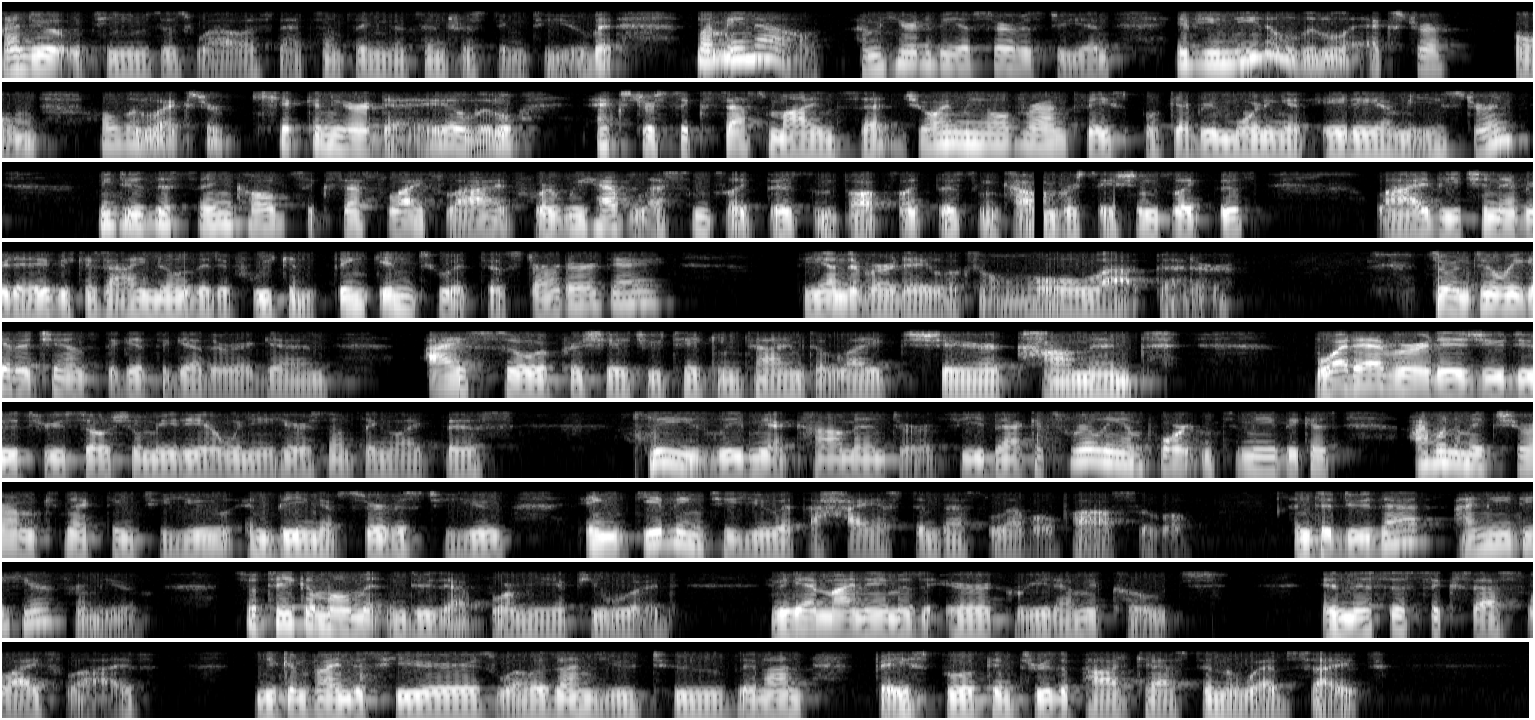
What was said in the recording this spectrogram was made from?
I do it with teams as well if that's something that's interesting to you. But let me know. I'm here to be of service to you. And if you need a little extra oomph, a little extra kick in your day, a little extra success mindset, join me over on Facebook every morning at 8 a.m. Eastern. We do this thing called Success Life Live, where we have lessons like this and thoughts like this and conversations like this live each and every day because I know that if we can think into it to start our day, the end of our day looks a whole lot better. So until we get a chance to get together again, I so appreciate you taking time to like, share, comment, whatever it is you do through social media when you hear something like this, please leave me a comment or a feedback. It's really important to me because I want to make sure I'm connecting to you and being of service to you and giving to you at the highest and best level possible. And to do that, I need to hear from you. So take a moment and do that for me if you would. And again, my name is Eric Reid. I'm a coach, and this is Success Life Live. You can find us here as well as on YouTube and on Facebook and through the podcast and the website.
